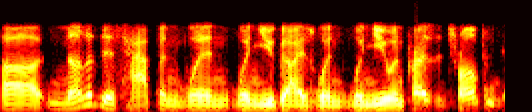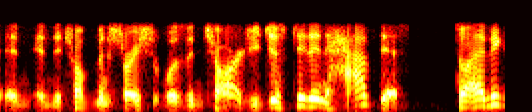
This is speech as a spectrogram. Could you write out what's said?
uh, none of this happened when when you guys when when you and President Trump and, and, and the Trump administration was in charge. You just didn't have this. So I think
